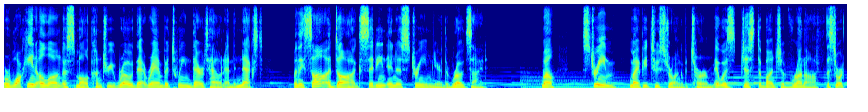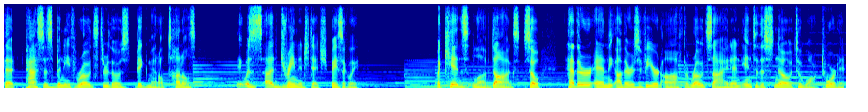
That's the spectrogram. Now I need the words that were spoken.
were walking along a small country road that ran between their town and the next when they saw a dog sitting in a stream near the roadside. Well, stream might be too strong of a term. It was just a bunch of runoff, the sort that passes beneath roads through those big metal tunnels. It was a drainage ditch, basically. But kids love dogs, so Heather and the others veered off the roadside and into the snow to walk toward it.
